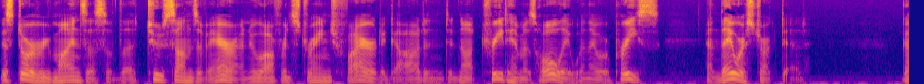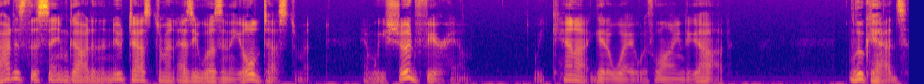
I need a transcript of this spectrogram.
This story reminds us of the two sons of Aaron who offered strange fire to God and did not treat him as holy when they were priests, and they were struck dead. God is the same God in the New Testament as he was in the Old Testament, and we should fear him. We cannot get away with lying to God. Luke adds,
